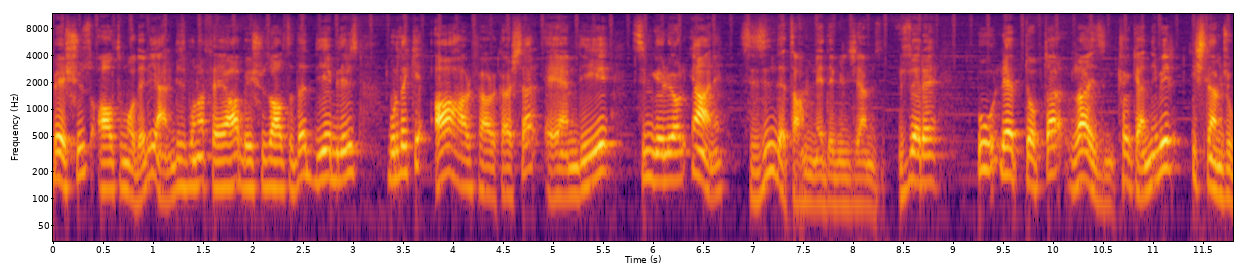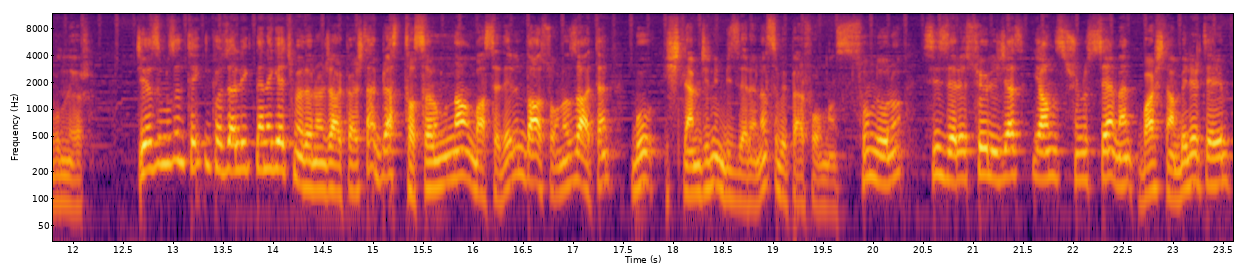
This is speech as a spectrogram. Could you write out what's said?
506 modeli. Yani biz buna FA 506 da diyebiliriz. Buradaki A harfi arkadaşlar AMD'yi simgeliyor. Yani sizin de tahmin edebileceğiniz üzere bu laptopta Ryzen kökenli bir işlemci bulunuyor. Cihazımızın teknik özelliklerine geçmeden önce arkadaşlar biraz tasarımından bahsedelim. Daha sonra zaten bu işlemcinin bizlere nasıl bir performans sunduğunu sizlere söyleyeceğiz. Yalnız şunu size hemen baştan belirtelim.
